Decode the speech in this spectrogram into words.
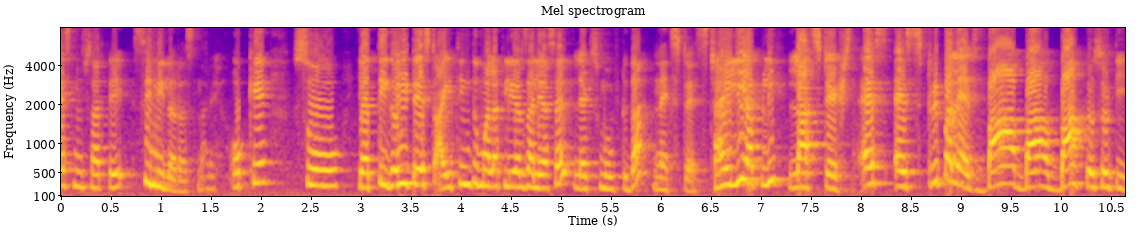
एसनुसार ते सिमिलर असणार आहे. ओके सो या तिघही टेस्ट आय थिंक तुम्हाला क्लिअर झाली असेल. Let's move to the next test राहिली आपली last test S S triple S बा बा बा कसोटी.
